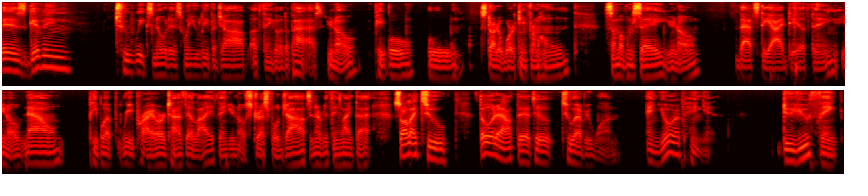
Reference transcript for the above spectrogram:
is giving two weeks notice when you leave a job a thing of the past? You know, people who started working from home, some of them say, you know, that's the idea thing. You know, now people have reprioritized their life and, you know, stressful jobs and everything like that. So I like to throw it out there to to everyone. In your opinion, do you think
